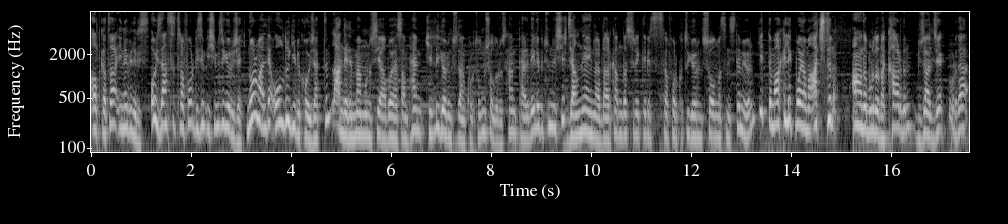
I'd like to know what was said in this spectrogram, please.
alt kata inebiliriz. O yüzden strafor bizim işimizi görecek. Normalde olduğu gibi koyacaktım. Lan dedim ben bunu siyah boyasam hem kirli görüntüden kurtulmuş oluruz hem perdeyle bütünleşir. Canlı yayınlarda arkamda sürekli bir strafor kutu görüntüsü olmasını istemiyorum. Gittim akrilik boyama açtım. Aa da burada da kardım güzelce. Burada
